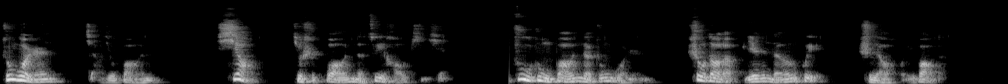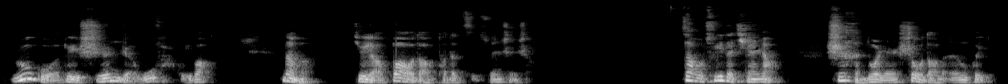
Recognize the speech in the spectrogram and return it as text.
中国人讲究报恩，孝就是报恩的最好体现。注重报恩的中国人，受到了别人的恩惠是要回报的。如果对施恩者无法回报，那么就要报到他的子孙身上。赵崔的谦让，使很多人受到了恩惠。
